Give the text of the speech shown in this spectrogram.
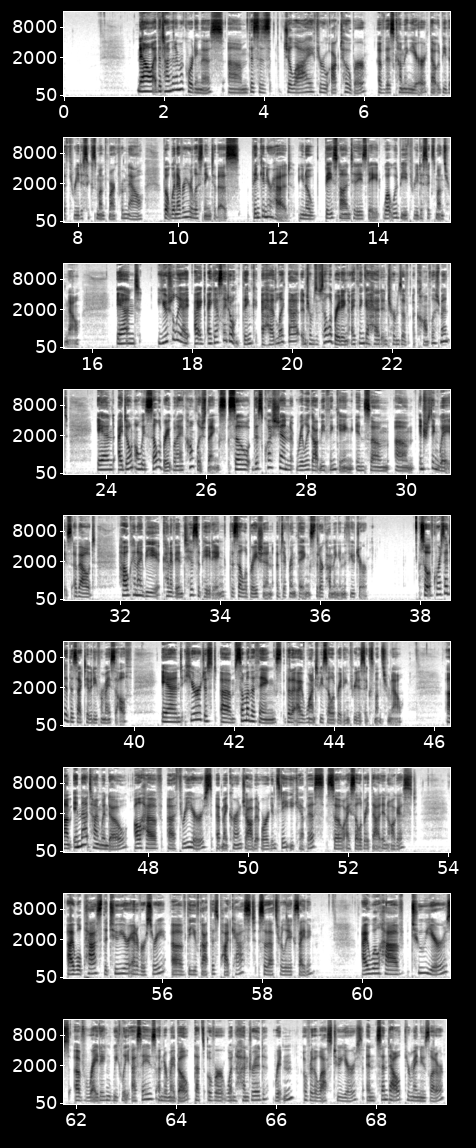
Now, at the time that I'm recording this, um, this is July through October of this coming year. That would be the three to six month mark from now. But whenever you're listening to this, think in your head, you know, based on today's date, what would be three to six months from now? And usually I, I, I, guess I don't think ahead like that in terms of celebrating. I think ahead in terms of accomplishment. And I don't always celebrate when I accomplish things. So this question really got me thinking in some um, interesting ways about how can I be kind of anticipating the celebration of different things that are coming in the future. So, of course, I did this activity for myself. And here are just um, some of the things that I want to be celebrating three to six months from now. Um, in that time window, I'll have uh, three years at my current job at Oregon State eCampus, so I celebrate that in August. I will pass the two year anniversary of the You've Got This podcast, so that's really exciting. I will have two years of writing weekly essays under my belt. That's over 100 written over the last two years and sent out through my newsletter.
